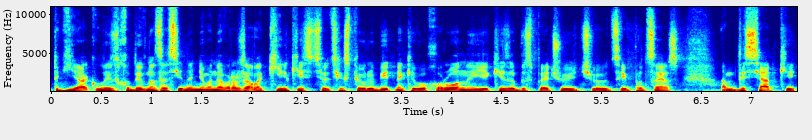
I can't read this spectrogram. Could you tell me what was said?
Так я коли ходив на засідання, мене вражала кількість цих співробітників охорони, які забезпечують е, цей процес. Там десятки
